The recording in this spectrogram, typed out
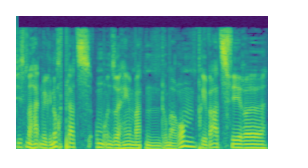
diesmal hatten wir genug Platz um unsere Hängematten drumherum, Privatsphäre,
